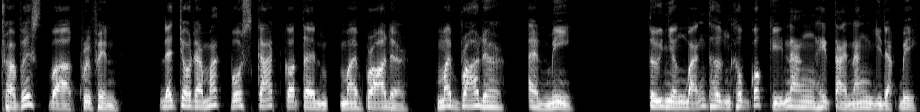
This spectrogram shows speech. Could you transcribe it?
Travis và Griffin đã cho ra mắt podcast có tên My Brother, My Brother and Me. Tự nhận bản thân không có kỹ năng hay tài năng gì đặc biệt.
